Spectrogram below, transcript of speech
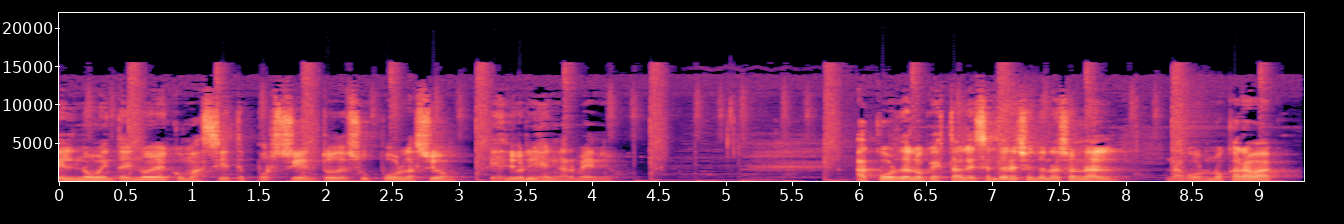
el 99,7% de su población es de origen armenio. Acorde a lo que establece el derecho internacional, Nagorno-Karabaj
